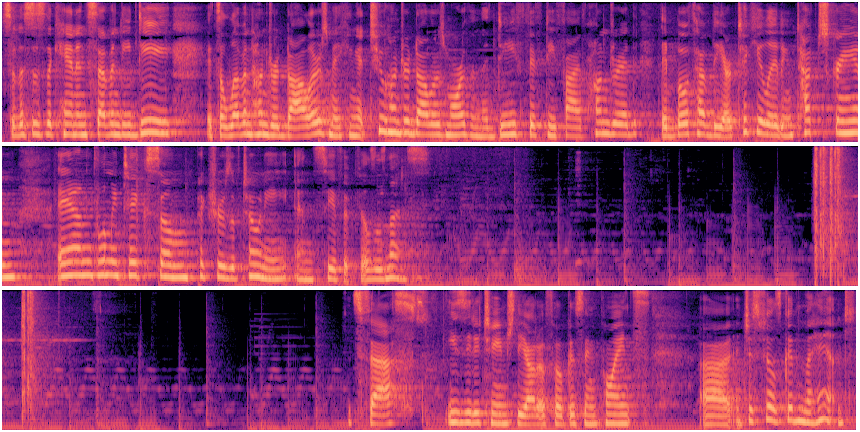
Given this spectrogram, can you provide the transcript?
So this is the Canon 70D. It's $1,100, making it $200 more than the D5500. They both have the articulating touchscreen. And let me take some pictures of Tony and see if it feels as nice. It's fast, easy to change the auto-focusing points. Uh, it just feels good in the hand.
